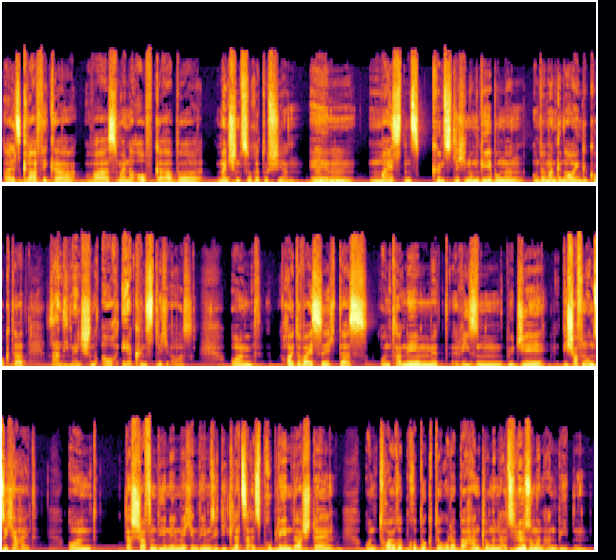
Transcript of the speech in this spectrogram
als Grafiker war es meine Aufgabe, Menschen zu retuschieren in meistens künstlichen Umgebungen und wenn man genau hingeguckt hat, sahen die Menschen auch eher künstlich aus. Und heute weiß ich, dass Unternehmen mit riesen Budget, die schaffen Unsicherheit und das schaffen die nämlich, indem sie die Glatze als Problem darstellen und teure Produkte oder Behandlungen als Lösungen anbieten.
